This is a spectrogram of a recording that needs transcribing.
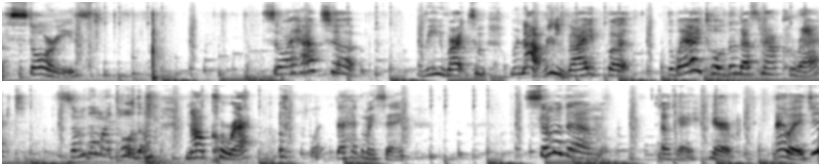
of stories. So I had to rewrite some. We're well, not rewrite, but the way I told them that's not correct. Some of them I told them not correct. what the heck am I saying? Some of them. Okay, never mind. Anyway, these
